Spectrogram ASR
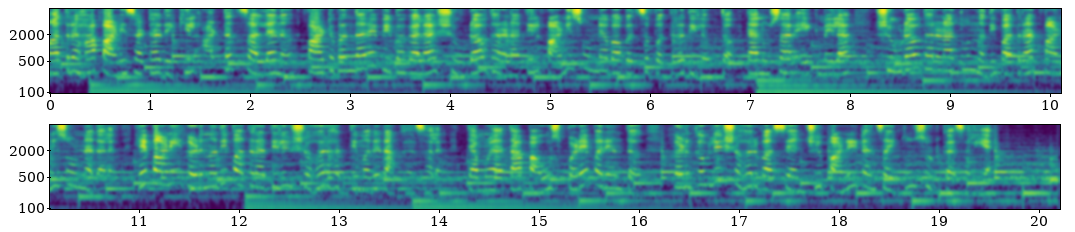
मात्र हा पाणीसाठा देखील आटत चालल्यानं पाटबंधारे विभागाला शिवडाव धरणातील पाणी सोडण्याबाबतचं पत्र दिलं होतं. त्यानुसार एक मेला शिवडाव धरणातून नदीपात्रात पाणी सोडण्यात आलं. हे पाणी गडनदी पात्रातील शहर हद्दीमध्ये दाखल झालं. त्यामुळे आता पाऊस पडेपर्यंत कणकवली शहरवासियांची पाणी टंचाईतून सुटका झाली आहे.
